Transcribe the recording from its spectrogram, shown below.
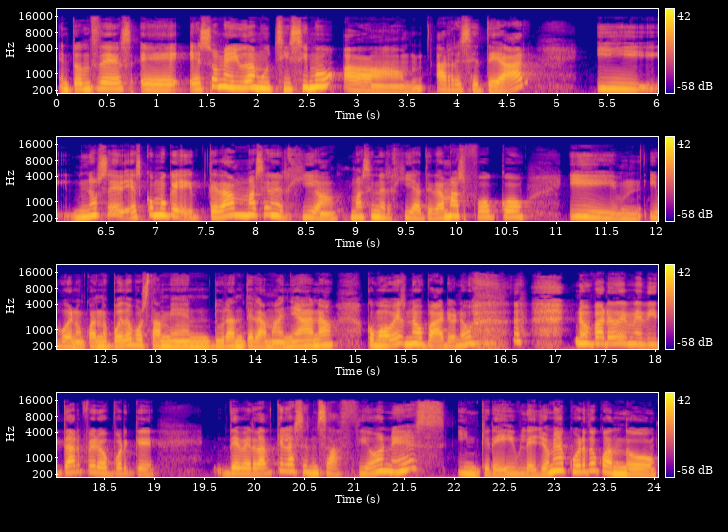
Entonces, eh, eso me ayuda muchísimo a, a resetear y no sé, es como que te da más energía, más energía, te da más foco y, bueno, cuando puedo pues también durante la mañana, como ves no paro, ¿no? no paro de meditar, pero porque de verdad que la sensación es increíble. Yo me acuerdo cuando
